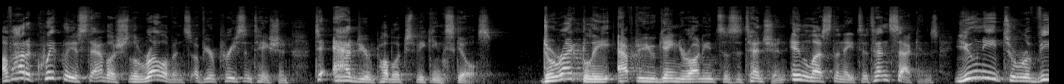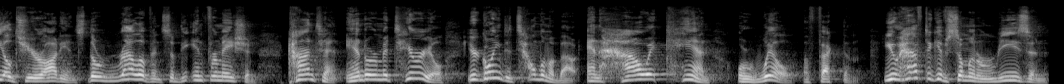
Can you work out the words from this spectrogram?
of how to quickly establish the relevance of your presentation to add to your public speaking skills. Directly after you gain your audience's attention in less than 8 to 10 seconds, you need to reveal to your audience the relevance of the information, content, and or material you're going to tell them about and how it can or will affect them. You have to give someone a reason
